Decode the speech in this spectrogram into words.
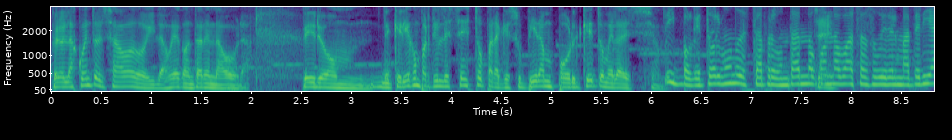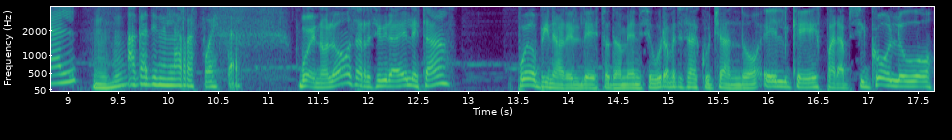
pero las cuento el sábado y las voy a contar en la obra. Pero mm, quería compartirles esto para que supieran por qué tomé la decisión. Sí, porque todo el mundo está preguntando Sí. cuándo vas a subir el material. Acá tienen la respuesta. Bueno, lo vamos a recibir a él, ¿está? Puede opinar él de esto también, seguramente está escuchando. Él que es parapsicólogo,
